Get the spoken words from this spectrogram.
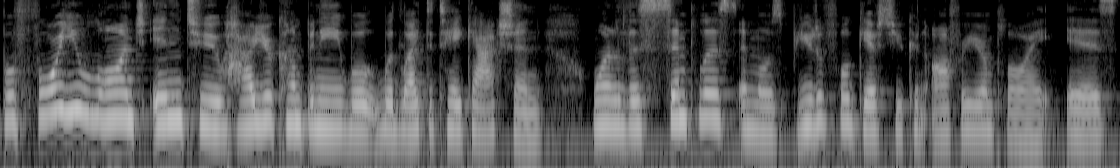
before you launch into how your company will, would like to take action, one of the simplest and most beautiful gifts you can offer your employee is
